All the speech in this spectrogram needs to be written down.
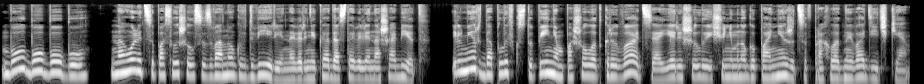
«Бу-бу-бу-бу». На улице послышался звонок в двери, наверняка доставили наш обед. Эльмир, доплыв к ступеням, пошел открывать, а я решила еще немного понежиться в прохладной водичке.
